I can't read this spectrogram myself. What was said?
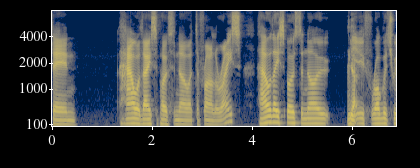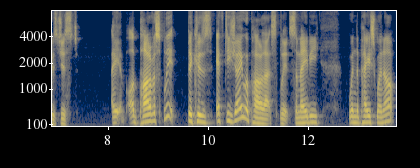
then how are they supposed to know at the front of the race? How are they supposed to know yeah. if Roglic was just a, a, part of a split? Because FDJ were part of that split. So maybe when the pace went up,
